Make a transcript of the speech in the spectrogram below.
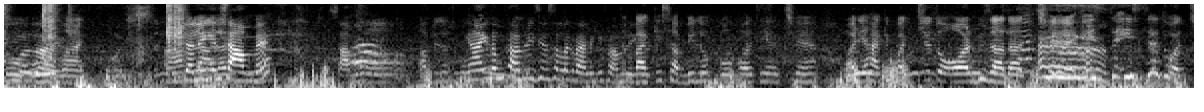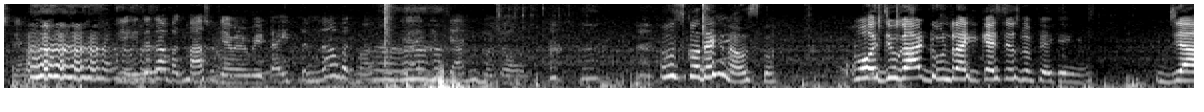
तो oh चलेंगे शाम में। अभी तो यहाँ एकदम फैमिली जैसा लग रहा है कि फैमिली बाकी सभी लोग बहुत ही अच्छे हैं और यहाँ के बच्चे तो और भी ज़्यादा अच्छे हैं। इससे इससे तो अच्छे हैं। ये इतना बदमाश हो गया मेरा बेटा इतना बदमाश हो गया कि क्या ही बचाओ उसको देखना उसको। वो जुगाड़ ढूंढ रहा है कि कैसे उसमें फेंकेंगे। जा।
